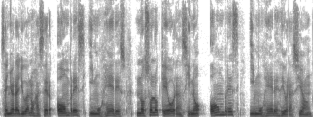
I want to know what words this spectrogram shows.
Señor, ayúdanos a ser hombres y mujeres, no solo que oran, sino hombres y mujeres de oración.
